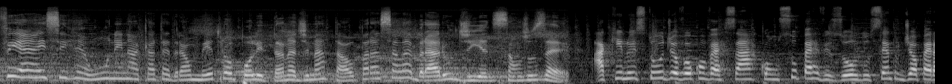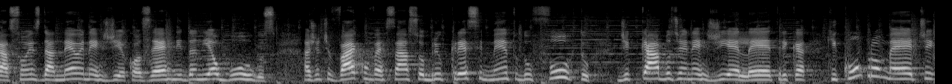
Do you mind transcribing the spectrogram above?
Fiéis se reúnem na Catedral Metropolitana de Natal para celebrar o Dia de São José. Aqui no estúdio eu vou conversar com o supervisor do Centro de Operações da Neoenergia Coserne, Daniel Burgos. A gente vai conversar sobre o crescimento do furto de cabos de energia elétrica que compromete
